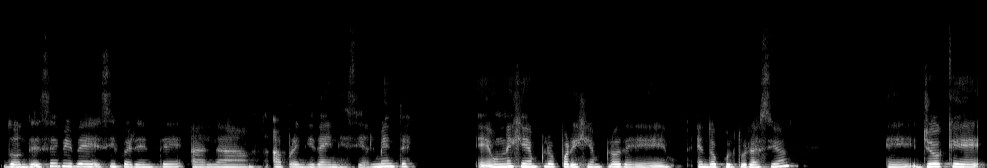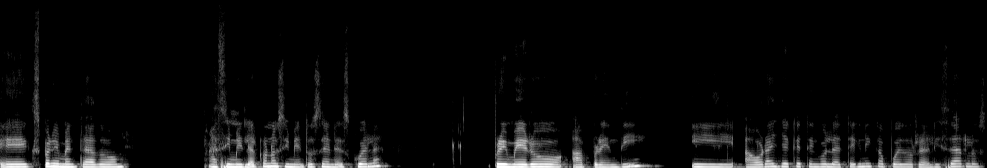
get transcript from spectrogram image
donde se vive es diferente a la aprendida inicialmente. Eh, un ejemplo, por ejemplo, de endoculturación, eh, yo que he experimentado asimilar conocimientos en la escuela, primero aprendí y ahora ya que tengo la técnica puedo realizarlos.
